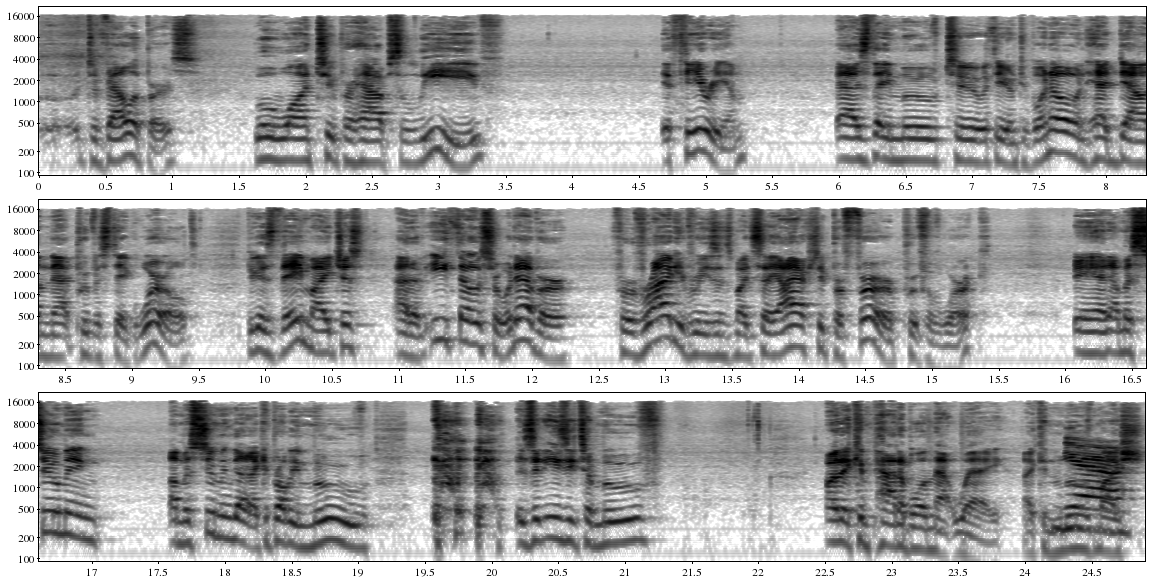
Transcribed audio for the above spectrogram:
uh, developers will want to perhaps leave Ethereum as they move to Ethereum 2.0 and head down that proof of stake world because they might just out of ethos or whatever for a variety of reasons might say I actually prefer proof of work and I'm assuming I'm assuming that I could probably move is it easy to move are they compatible in that way I can move Yeah. my sh-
